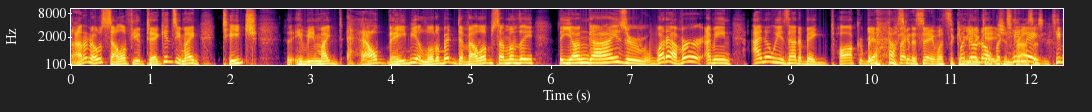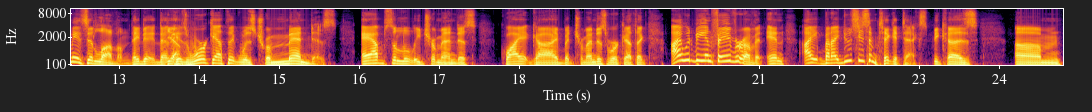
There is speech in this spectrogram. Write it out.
I don't know, sell a few tickets. He might teach he might help maybe a little bit develop some of the the young guys or whatever. I mean, I know he's not a big talker, but Yeah, I was going to say, what's the but no, communication no, but process? teammates, teammates did love him. They did. that Yeah. His work ethic was tremendous, absolutely tremendous. Quiet guy, but tremendous work ethic. I would be in favor of it, and I. But I do see some ticket text because um,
